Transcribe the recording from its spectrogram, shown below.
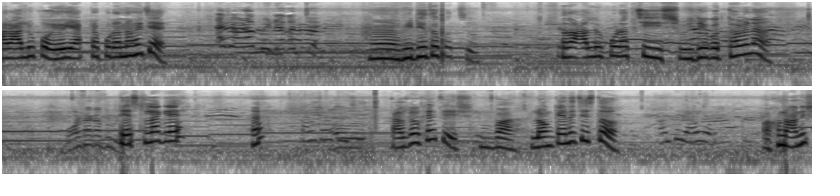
আর আলু কই? ওই একটা পুরানো হয়েছে? হ্যাঁ ভিডিও তো করছি। তোরা আলু পোড়াচ্ছিস ভিডিও করতে হবে না? টেস্ট লাগে? হ্যাঁ? কালকেও খেয়েছিস? বাহ, লঙ্কা এনেছিস তো? এখন আনিস।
